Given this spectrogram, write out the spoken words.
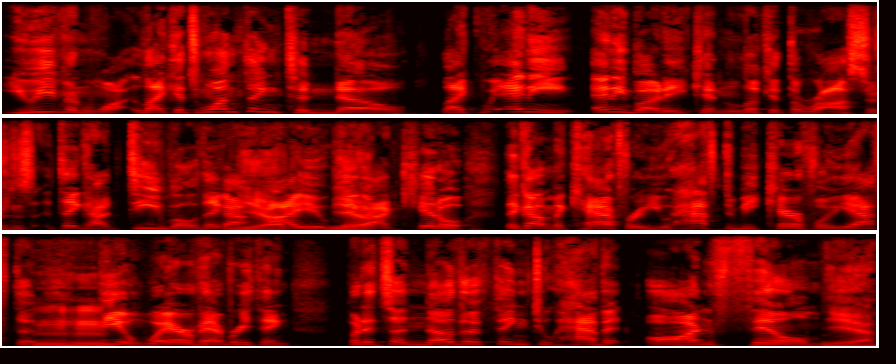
you even want like it's one thing to know like any anybody can look at the rosters and say, they got Debo, they got Yep, Aiyuk, they got Kittle, they got McCaffrey. You have to be careful. You have to Mm-hmm. be aware of everything. But it's another thing to have it on film. Yeah.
